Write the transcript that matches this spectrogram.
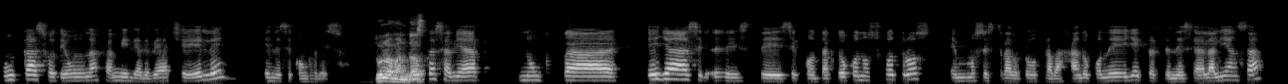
un caso de una familia de BHL en ese congreso. Tú lo mandaste. Nunca se había, nunca, ella se, este, se contactó con nosotros, hemos estado trabajando con ella y pertenece a la alianza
